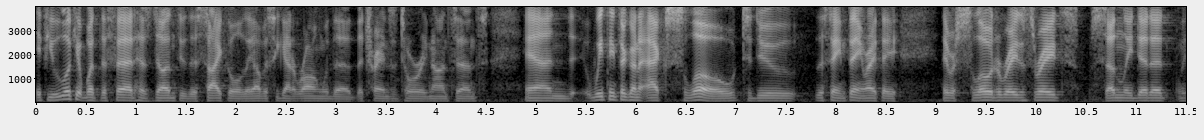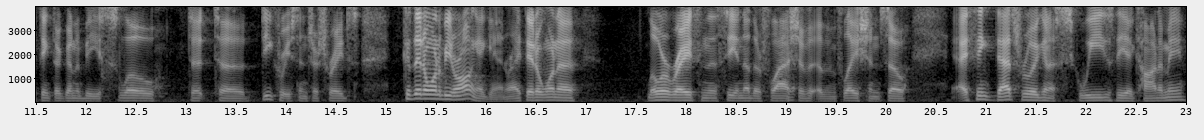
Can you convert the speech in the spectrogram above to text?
if you look at what the Fed has done through this cycle, they obviously got it wrong with the, the transitory nonsense. And we think they're going to act slow to do the same thing, right? They they were slow to raise rates, suddenly did it. We think they're going to be slow to, to decrease interest rates because they don't want to be wrong again, right? They don't want to lower rates and then see another flash of, of inflation. So I think that's really going to squeeze the economy.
